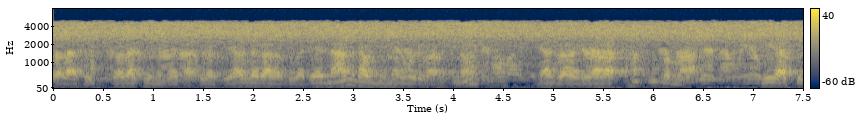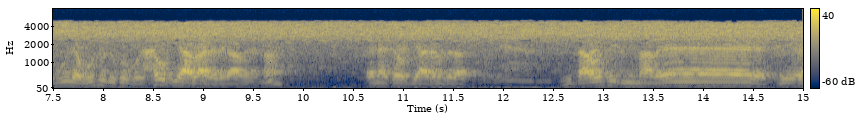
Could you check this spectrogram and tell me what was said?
ဒေါသဖြစ်ဒေါသဖြစ်နေတဲ့အခါကျတော့ဘုရားလက်ကတော့သူကတဲနားမထောင်နေနိုင်ဘူးတကားနော်ညဇောဘုရားကဥပမာဒီကဖြစ်ဘူးတဲ့ဝိသုတစ်ခုကိုထုတ်ပြပါတယ်တကားပဲနော်အဲနဲ့ထုတ်ပြတော့ဆိုတော့ဒီတာဝတိဒီမှာပဲတဲ့ခြေက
